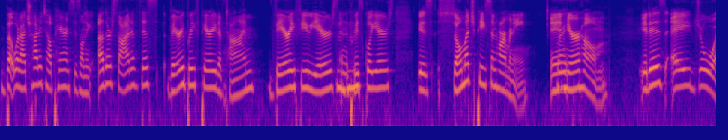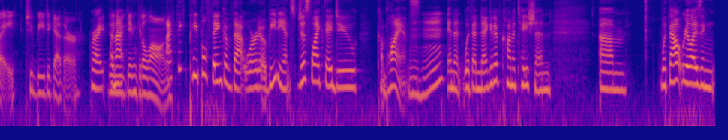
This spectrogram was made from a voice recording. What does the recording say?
but what I try to tell parents is on the other side of this very brief period of time, very few years in the preschool years, is so much peace and harmony in Right. your home. It is a joy to be together Right. when and you I, can get along. I think people think of that word obedience just like they do compliance Mm-hmm. in a, with a negative connotation um, without realizing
